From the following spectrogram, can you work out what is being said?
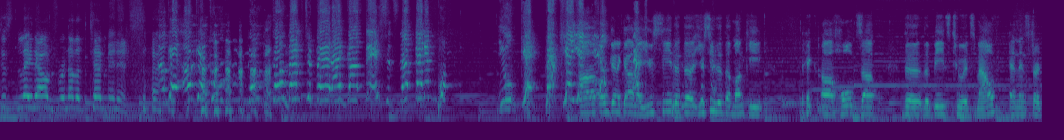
just lay down for another ten minutes. Okay, okay, cool. go, go back to bed. I got this. It's not that important. You get back here, you Uh, little- Ongenagama, you see that the you see that the monkey pick uh, holds up the the beads to its mouth and then start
